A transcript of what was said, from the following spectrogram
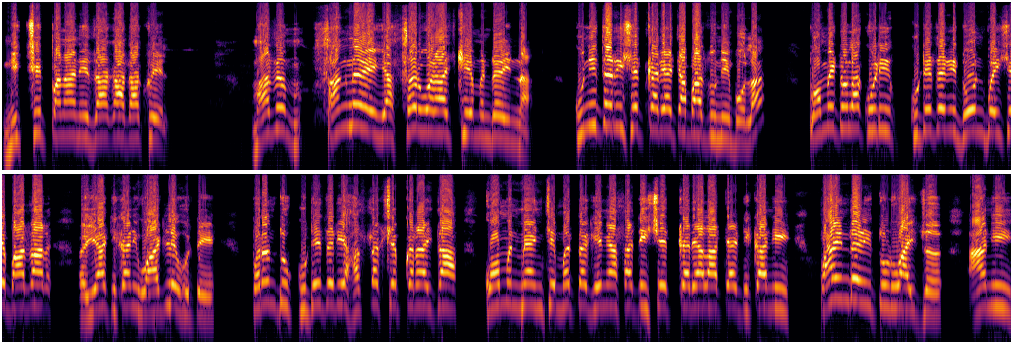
निश्चितपणाने जागा दाखवेल. माझं सांगणं आहे या सर्व राजकीय मंडळींना कुणीतरी शेतकऱ्याच्या बाजूने बोला. टोमॅटोला कोणी कुठेतरी दोन पैसे बाजार या ठिकाणी वाढले होते परंतु कुठेतरी हस्तक्षेप करायचा कॉमन मॅनचे मत घेण्यासाठी शेतकऱ्याला त्या ठिकाणी पायंदळी तुडवायचं आणि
